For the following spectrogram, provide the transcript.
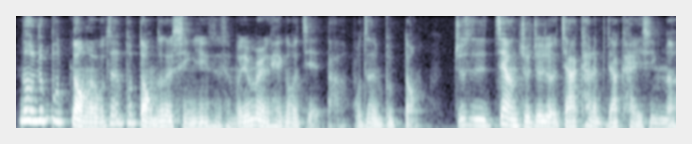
那我就不懂了，我真的不懂这个行径是什么，有没有人可以跟我解答？我真的不懂。就是这样九九九加看的比较开心吗？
